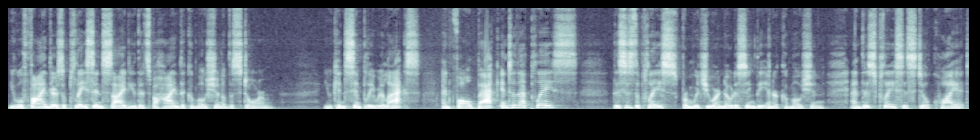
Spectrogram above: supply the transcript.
you will find there's a place inside you that's behind the commotion of the storm. You can simply relax and fall back into that place." This is the place from which you are noticing the inner commotion. And this place is still quiet,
